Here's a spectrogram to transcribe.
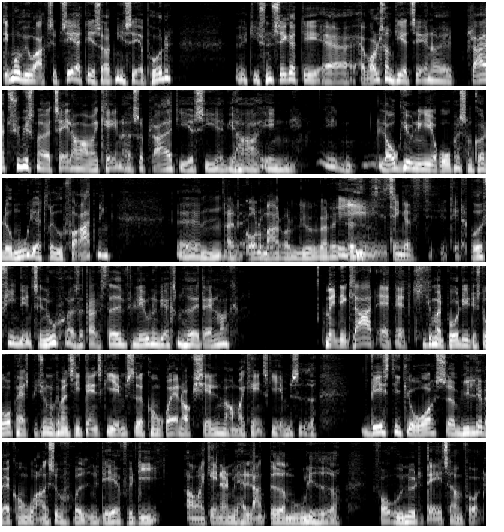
det må vi jo acceptere, at det er sådan, I ser på det. Øh, de synes sikkert, det er, er voldsomt irriterende. Jeg plejer typisk, når jeg taler med amerikanere, så plejer de at sige, at vi har en, en lovgivning i Europa, som gør det umuligt at drive forretning. Øhm, Ej, det går du meget godt lige, gør det ikke? Jeg tænker, det er da gået fint indtil nu. Altså, der er stadig levende virksomheder i Danmark. Men det er klart, at, at kigger man på det i det store perspektiv, nu kan man sige, at danske hjemmesider konkurrerer nok sjældent med amerikanske hjemmesider. Hvis de gjorde, så ville det være konkurrenceforvridende det her, fordi amerikanerne vil have langt bedre muligheder for at udnytte data om folk.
